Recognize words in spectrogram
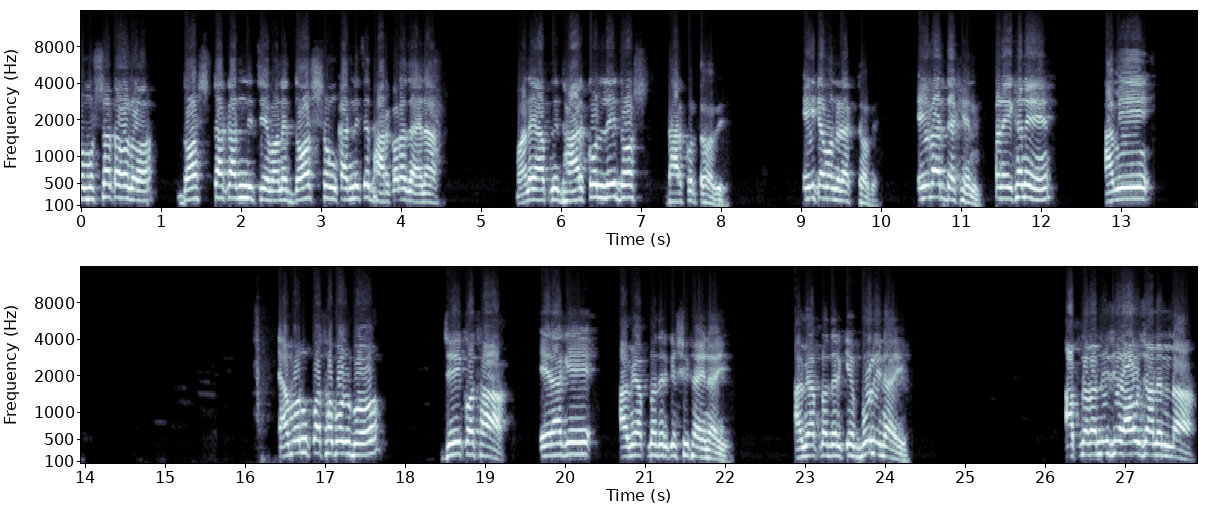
সমস্যাটা হলো, দশ টাকার নিচে মানে দশ সংখ্যার নিচে ধার করা যায় না। মানে আপনি ধার করলেই দশ ধার করতে হবে। এইটা মনে রাখতে হবে। এবার দেখেন মানে এখানে আমি এমন কথা বলব যে কথা এর আগে আমি আপনাদেরকে শিখাই নাই, আমি আপনাদেরকে বলি নাই। আপনারা নিজেরাও জানেন না।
